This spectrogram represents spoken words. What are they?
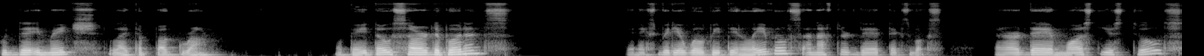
put the image like a background. Okay those are the buttons. The next video will be the labels and after the text box. That are the most used tools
